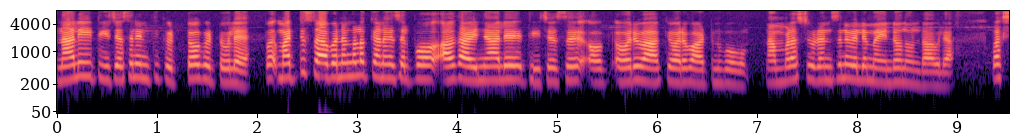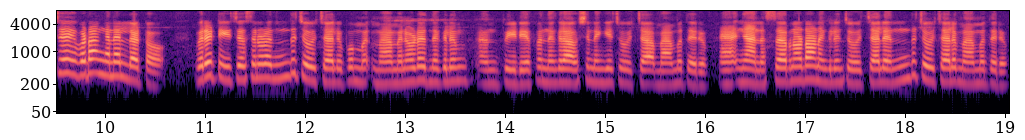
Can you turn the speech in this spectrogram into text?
എന്നാലും ഈ ടീച്ചേഴ്സിന് എനിക്ക് കിട്ടോ കിട്ടൂലേ? മറ്റു സ്ഥാപനങ്ങളൊക്കെ ആണെങ്കിൽ ചിലപ്പോ അത് കഴിഞ്ഞാൽ ടീച്ചേഴ്സ് ഓരോ വാക്കി ഓരോ പാട്ടിന് പോകും. നമ്മളെ സ്റ്റുഡൻസിന് വലിയ മൈൻഡ് ഒന്നും ഉണ്ടാവില്ല പക്ഷെ ഇവിടെ അങ്ങനെയല്ല കേട്ടോ ഇവർ ടീച്ചേഴ്സിനോട് എന്ത് ചോദിച്ചാലും ഇപ്പൊ മാമിനോട് എന്തെങ്കിലും പി ഡി എഫ് എന്തെങ്കിലും ആവശ്യം ഉണ്ടെങ്കിൽ ചോദിച്ചാൽ മാം തരും ഞാൻ സാറിനോടാണെങ്കിലും ചോദിച്ചാൽ എന്ത് ചോദിച്ചാലും മാം തരും.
